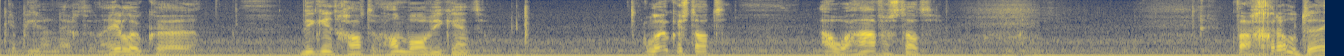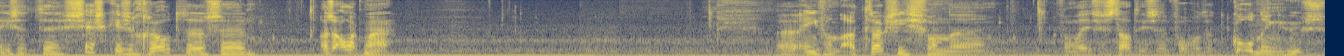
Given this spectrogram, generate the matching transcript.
Ik heb hier een echt een heel leuk uh, weekend gehad, een handbalweekend. Leuke stad, oude havenstad. Qua grootte is het zes keer zo groot als, als Alkmaar. een van de attracties van, van deze stad is bijvoorbeeld het Koldinghuis.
